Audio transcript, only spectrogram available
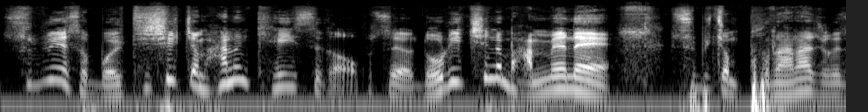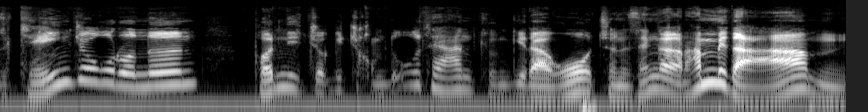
수비에서 멀티 실점 하는 케이스가 없어요. 노리치는 반면 에 수비 좀 불안하죠. 그래서 개인적으로는 번니 쪽이 조금 더 우세한 경기라고 저는 생각을 합니다. 음.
